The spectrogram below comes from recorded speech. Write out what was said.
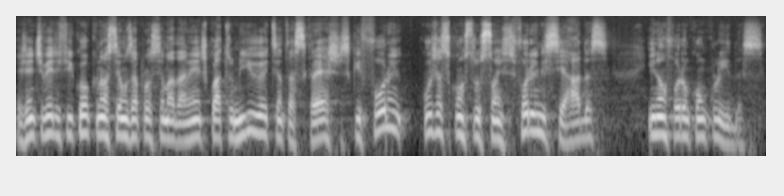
A gente verificou que nós temos aproximadamente 4.800 creches que foram, cujas construções foram iniciadas e não foram concluídas.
